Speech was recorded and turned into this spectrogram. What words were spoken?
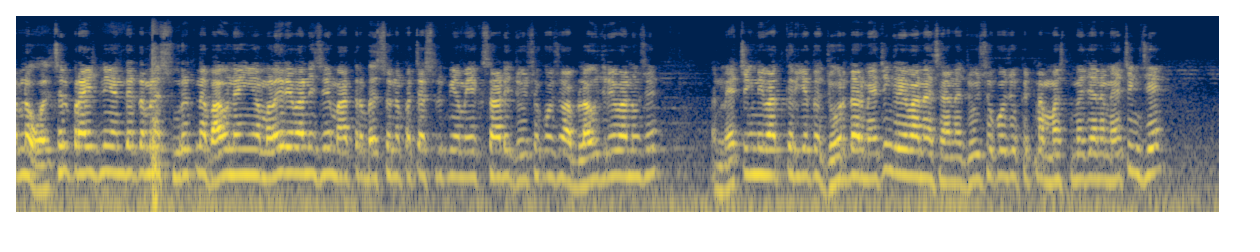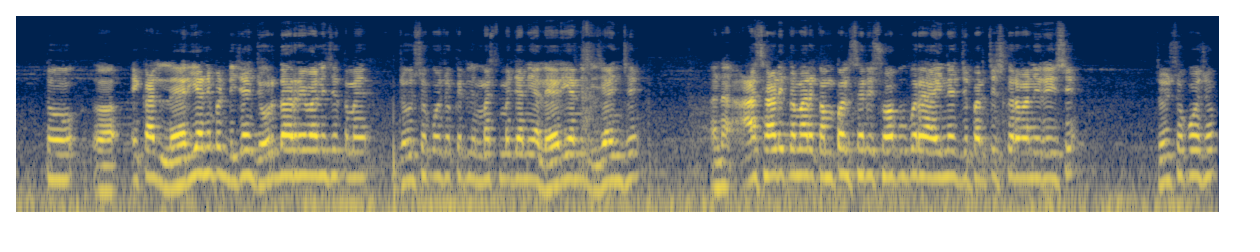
તમને હોલસેલ પ્રાઇસની અંદર તમને સુરતના ભાવને અહીંયા મળી રહેવાની છે. માત્ર બસો ને પચાસ રૂપિયામાં એક સાડી જોઈ શકો છો. આ બ્લાઉઝ રહેવાનું છે. અને મેચિંગની વાત કરીએ તો જોરદાર મેચિંગ રહેવાના છે. અને જોઈ શકો છો કેટલા મસ્ત મજાના મેચિંગ છે. તો એક આ લહેરિયાની પણ ડિઝાઇન જોરદાર રહેવાની છે. તમે જોઈ શકો છો કેટલી મસ્ત મજાની આ લહેરિયાની ડિઝાઇન છે. અને આ સાડી તમારે કમ્પલસરી શોપ ઉપર આવીને જ પરચેસ કરવાની રહેશે. જોઈ શકો છો.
